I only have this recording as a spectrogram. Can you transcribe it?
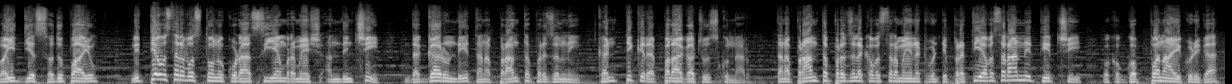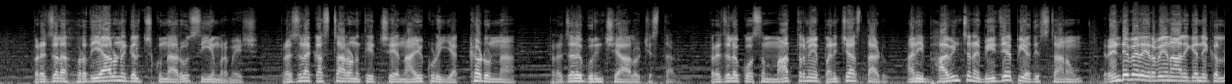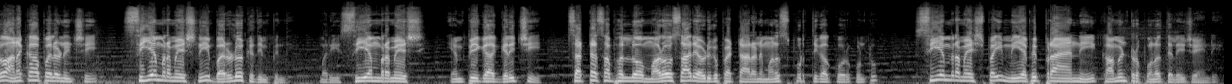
వైద్య సదుపాయం నిత్యావసర వస్తువును కూడా సీఎం రమేష్ అందించి దగ్గరుండి తన ప్రాంత ప్రజల్ని కంటికి రెప్పలాగా చూసుకున్నారు. తన ప్రాంత ప్రజలకు అవసరమైనటువంటి ప్రతి అవసరాన్ని తీర్చి ఒక గొప్ప నాయకుడిగా ప్రజల హృదయాలను గెలుచుకున్నారు సీఎం రమేష్. ప్రజల కష్టాలను తీర్చే నాయకుడు ఎక్కడున్నా ప్రజల గురించే ఆలోచిస్తాడు. ప్రజల కోసం మాత్రమే పనిచేస్తాడు అని భావించిన బీజేపీ అధిష్టానం రెండు వేల ఇరవై నాలుగు ఎన్నికల్లో అనకాపల్లి నుంచి సీఎం రమేష్ని బరిలోకి దింపింది. మరి సీఎం రమేష్ ఎంపీగా గెలిచి చట్టసభల్లో మరోసారి అడుగుపెట్టాలని మనస్ఫూర్తిగా కోరుకుంటూ సీఎం రమేష్ పై మీ అభిప్రాయాన్ని కామెంట్ రూపంలో తెలియజేయండి.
